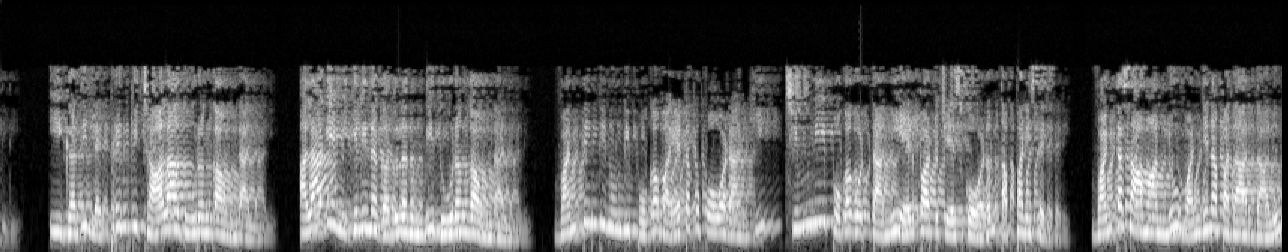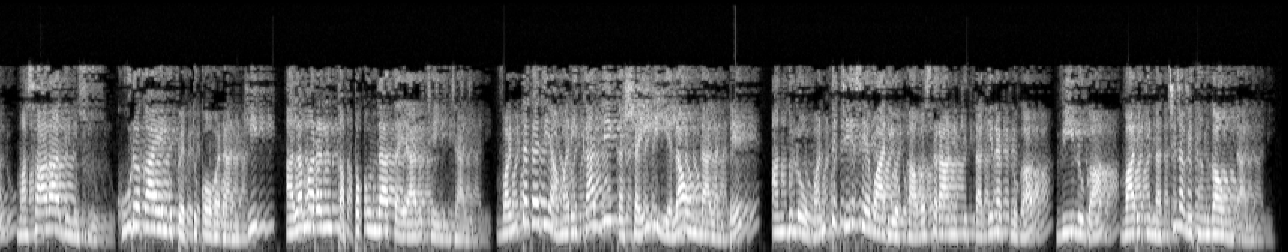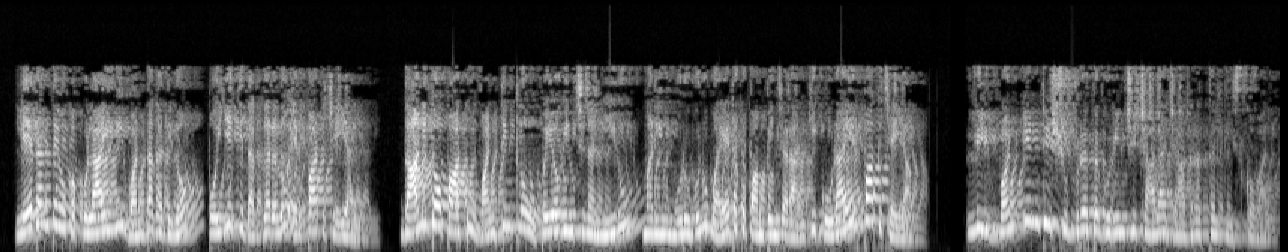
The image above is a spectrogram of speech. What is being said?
ఈ గది లెట్రిన్కి చాలా దూరంగా ఉండాలి. అలాగే మిగిలిన గదుల నుండి దూరంగా ఉండాలి. వంటింటి నుండి పొగ బయటకు పోవడానికి చిమ్నీ పొగగొట్టాన్ని ఏర్పాటు చేసుకోవడం తప్పనిసరి. వంట సామాన్లు వండిన పదార్థాలు మసాలా దినుసులు కూరగాయలు పెట్టుకోవడానికి అలమరలు తప్పకుండా తయారు చేయించాలి. వంటగది అమరిక లేక శైలి ఎలా ఉండాలంటే అందులో వంట చేసే వారి యొక్క అవసరానికి తగినట్లుగా వీలుగా వారికి నచ్చిన విధంగా ఉండాలి లేదంటే ఒక కుళాయిని వంటగదిలో పొయ్యికి దగ్గరలో ఏర్పాటు చేయాలి. దానితో పాటు వంటింట్లో ఉపయోగించిన నీరు మరియు మురుగును బయటకు పంపించడానికి కూడా ఏర్పాటు చేయాలి. లీ వంటింటి శుభ్రత గురించి చాలా జాగ్రత్తలు తీసుకోవాలి.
